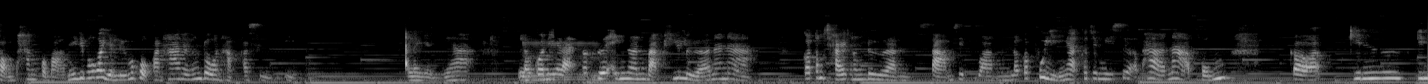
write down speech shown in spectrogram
สองพันกว่าบาทนี่เพราะว่าอย่าลืมว่าหกพันห้าเธอต้องโดนหักภาษีอีก อะไรอย่างเงี้ยแล้วก็นี่แหละก็คือไอ้เงินแบบที่เหลือนั่นน่ะก็ต้องใช้ทั้งเดือนสามสิบวัน แล้วก็ผู้หญิงอะก็จะมีเสื้อผ้าหน้าผม ก็กินกิน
